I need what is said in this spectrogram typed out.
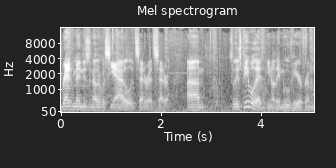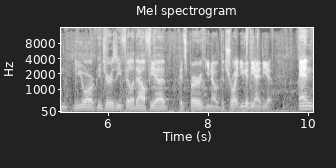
Redmond is another with Seattle, et cetera, et cetera. Um, so there's people that you know they move here from New York, New Jersey, Philadelphia, Pittsburgh, you know, Detroit. You get the idea. And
